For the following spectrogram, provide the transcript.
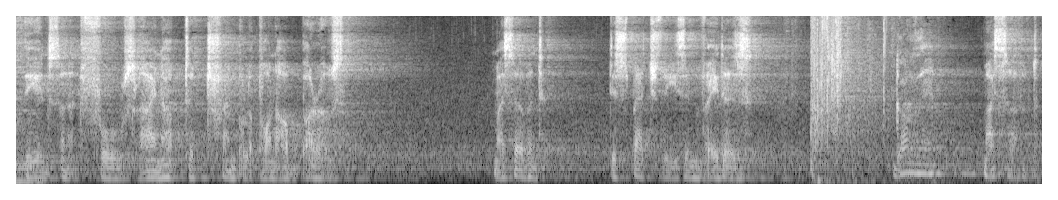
The insolent fools line up to trample upon our burrows. My servant, dispatch these invaders. Go then, my servant.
